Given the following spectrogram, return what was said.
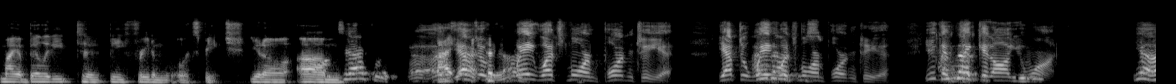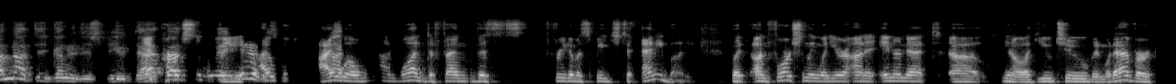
my ability to be freedom of speech. You know, um, Exactly. Uh, I- You have to exactly. weigh what's more important to you. You have to weigh what's dis- more important to you. You can I'm not think it all you want. Yeah, I'm not gonna dispute and that. That's the way personally, it I will, I But- will on one defend this freedom of speech to anybody. But unfortunately, when you're on an internet, uh, you know, like YouTube and whatever,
